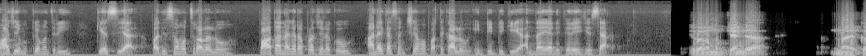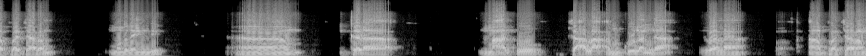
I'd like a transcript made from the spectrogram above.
మాజీ ముఖ్యమంత్రి కేసీఆర్ పది సంవత్సరాలలో పాత నగర ప్రజలకు అనేక సంక్షేమ పథకాలు ఇంటింటికి అందాయని తెలియజేశారు. ఇవాళ ముఖ్యంగా నా యొక్క ప్రచారం మొదలైంది. ఇక్కడ నాకు చాలా అనుకూలంగా ఇవాళ ప్రచారం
